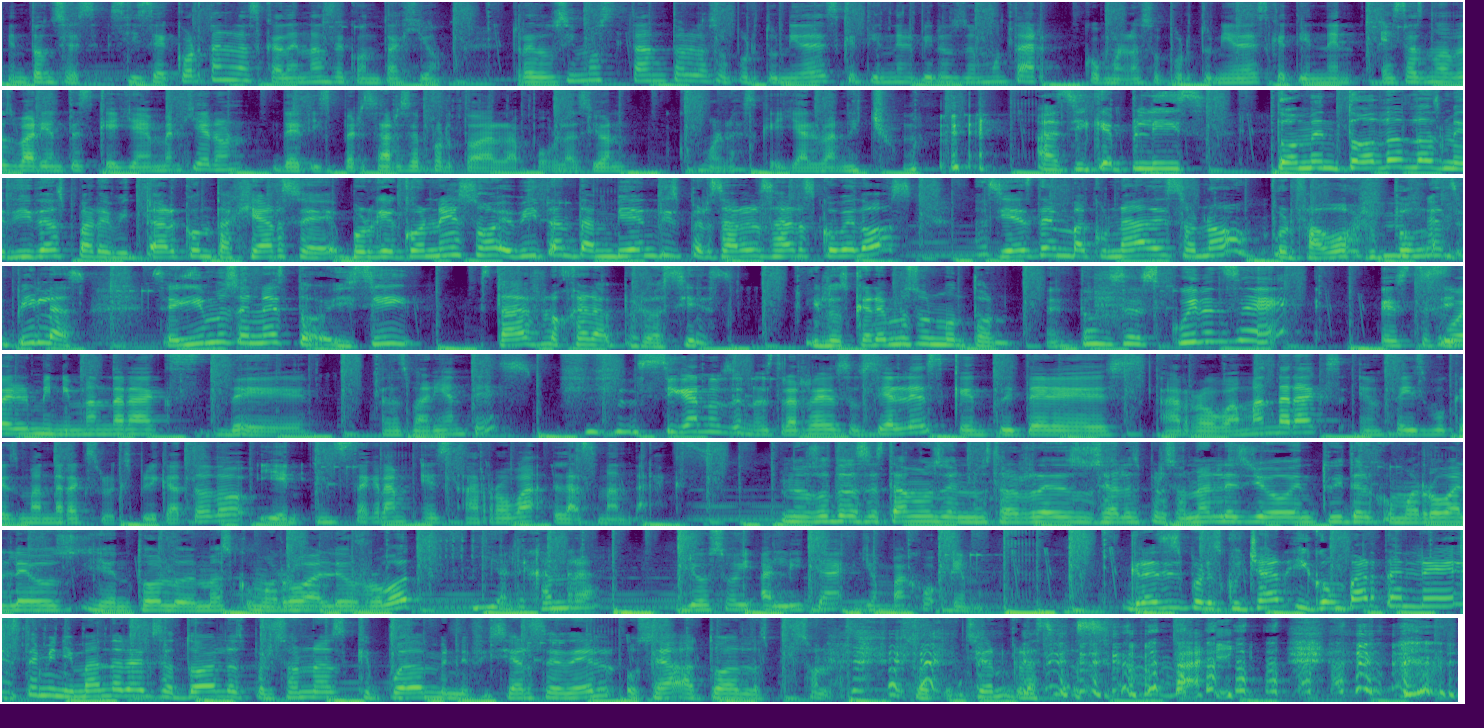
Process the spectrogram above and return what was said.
Entonces, si se cortan las cadenas de contagio, reducimos tanto las oportunidades que tiene el virus de mutar como las oportunidades que tienen esas nuevas variantes que ya emergieron de dispersarse por toda la población, como las que ya lo han hecho. Así que, please, tomen todas las medidas para evitar contagiarse, porque con eso evitan también dispersar el SARS-CoV-2. Así estén vacunadas o no, por favor, pónganse pilas. Seguimos en esto y sí, está de flojera, pero así es. Y los queremos un montón. Entonces, cuídense este fue el mini mandarax de las variantes. Síganos en nuestras redes sociales, que en Twitter es arroba mandarax, en Facebook es mandarax lo explica todo y en Instagram es arroba las mandarax. Nosotras estamos en nuestras redes sociales personales, yo en Twitter como arroba leos y en todo lo demás como arroba leosrobot. Y Alejandra. Yo soy Alita-Emo. Gracias por escuchar y compártanle este mini mandalax a todas las personas que puedan beneficiarse de él, o sea, a todas las personas. Su atención, gracias. Bye.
